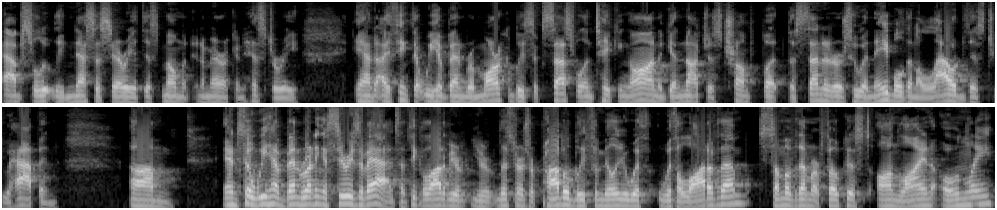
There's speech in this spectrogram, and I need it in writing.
absolutely necessary at this moment in American history. And I think that we have been remarkably successful in taking on, again, not just Trump, but the senators who enabled and allowed this to happen. Um, and so we have been running a series of ads. I think a lot of your, your listeners are probably familiar with, with a lot of them. Some of them are focused online only.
